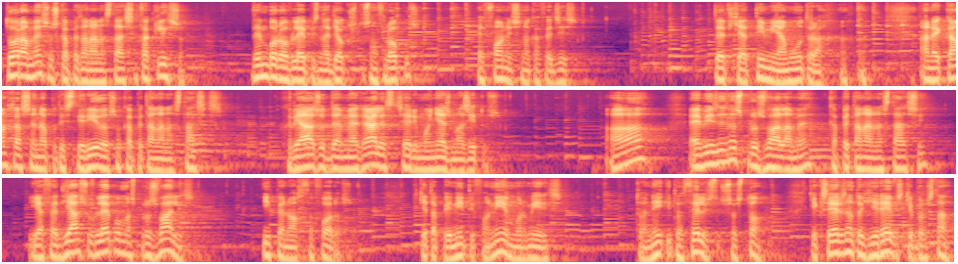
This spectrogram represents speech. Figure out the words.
Τώρα αμέσως, καπετάν Αναστάση, θα κλείσω. Δεν μπορώ, βλέπεις, να διώξω τους ανθρώπους, εφώνησε ο καφετζής. Τέτοια τίμια μούτρα. Ανεκάγχασε από τη στηρίδα ο καπετάν Αναστάσης. Χρειάζονται μεγάλες τσεριμονιές μαζί τους. Α, εμείς δεν σας προσβάλαμε, καπετάν Αναστάση. Η αφεντιά σου βλέπω μας προσβάλλεις, είπε ο αχθοφόρος. Και ταπεινή τη φωνή εμορμήρισε. Το νίκη το θέλεις του, σωστό, και ξέρεις να το γυρεύεις και μπροστά.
